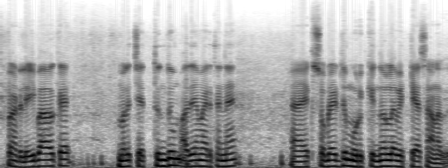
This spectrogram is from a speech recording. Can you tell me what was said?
ഇപ്പം കണ്ടില്ലേ ഈ ഭാഗമൊക്കെ നമ്മൾ ചെത്തുന്നതും അതേമാതിരി തന്നെ എക്സോബ്ലേറ്റ് മുറിക്കുന്നതുള്ള വ്യത്യാസമാണത്.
